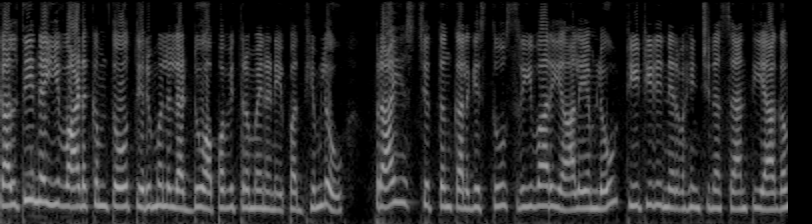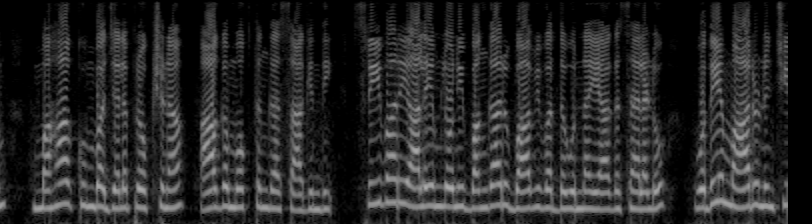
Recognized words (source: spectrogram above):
కల్తీ నెయ్యి వాడకంతో తిరుమల లడ్డు అపవిత్రమైన నేపథ్యంలో ప్రాయశ్చిత్తం కలిగిస్తూ శ్రీవారి ఆలయంలో టీటీడీ నిర్వహించిన శాంతియాగం మహాకుంభ జలప్రోక్షణ ఆగమోక్తంగా సాగింది. శ్రీవారి ఆలయంలోని బంగారు బావి వద్ద ఉన్న యాగశాలలో ఉదయం ఆరు నుంచి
